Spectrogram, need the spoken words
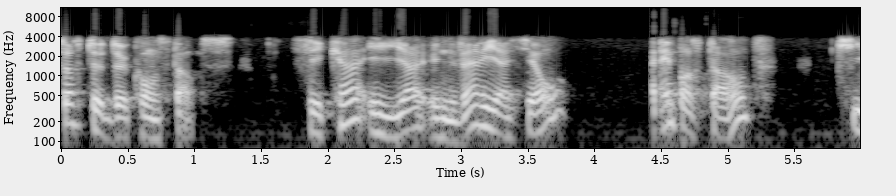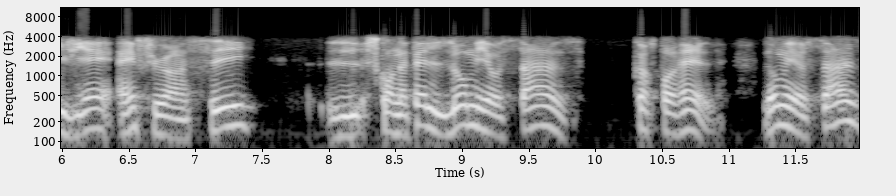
sorte de constance. C'est quand il y a une variation importante qui vient influencer ce qu'on appelle l'homéostase corporelle. L'homéostase,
